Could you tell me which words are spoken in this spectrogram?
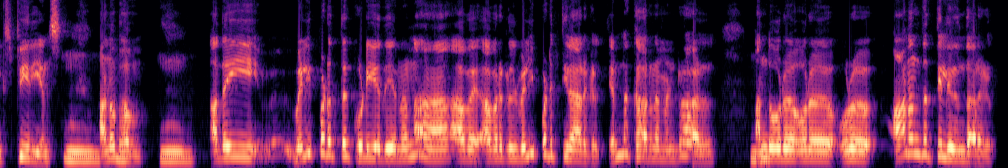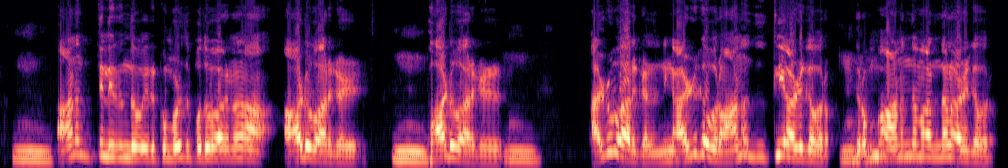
எக்ஸ்பீரியன்ஸ் அனுபவம். அதை வெளிப்படுத்தக்கூடியது என்னன்னா அவ அவர்கள் வெளிப்படுத்தினார்கள். என்ன காரணம் என்றால் அந்த ஒரு ஒரு ஒரு ஆனந்தத்தில் இருந்தார்கள். ஆனந்தத்தில் இருந்து இருக்கும்பொழுது பொதுவாக ஆடுவார்கள் பாடுவார்கள். அழுவார்கள். நீங்க அழுக வரும். ஆனந்தத்திலேயே அழுக வரும். ரொம்ப ஆனந்தமா இருந்தாலும் அழுக வரும்.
